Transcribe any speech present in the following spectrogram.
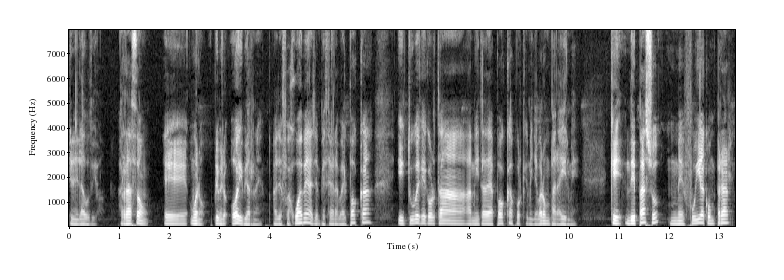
en el audio. Razón. eh, bueno, primero, hoy viernes. Ayer fue jueves, ayer empecé a grabar el podcast y tuve que cortar a mitad de podcast porque me llamaron para irme. Que de paso me fui a comprar.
